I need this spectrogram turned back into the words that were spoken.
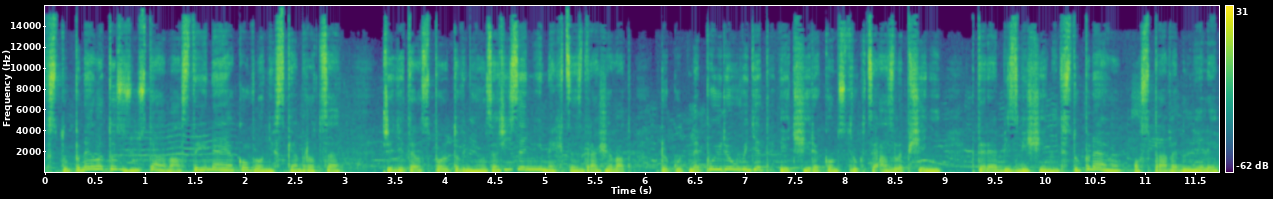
Vstupné letos zůstává stejné jako v loňském roce. Ředitel sportovního zařízení nechce zdražovat, dokud nepůjdou vidět větší rekonstrukce a zlepšení, které by zvýšení vstupného ospravedlnili.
